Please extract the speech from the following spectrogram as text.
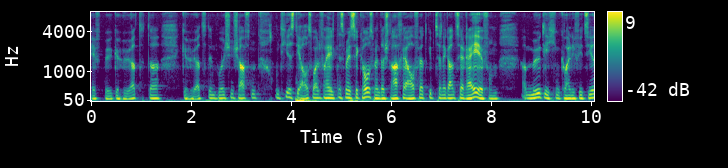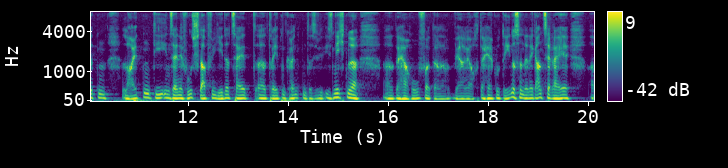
FPÖ gehört, da, gehört den Burschenschaften. Und hier ist die Auswahl verhältnismäßig groß. Wenn der Strache aufhört, gibt es eine ganze Reihe von äh, möglichen qualifizierten Leuten, die in seine Fußstapfen jederzeit äh, treten könnten. Das ist nicht nur äh, der Herr Hofer, da wäre auch der Herr Gudenus und eine ganze Reihe äh,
